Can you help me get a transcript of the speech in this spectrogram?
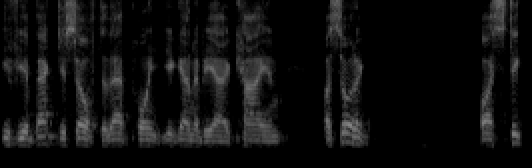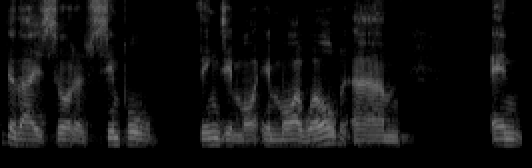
if you backed yourself to that point, you're going to be okay. And I sort of, I stick to those sort of simple things in my in my world. Um, and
